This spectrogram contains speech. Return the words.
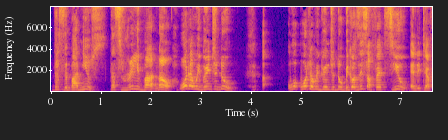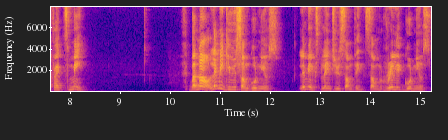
That's the bad news. That's really bad. Now, what are we going to do? What, what are we going to do? Because this affects you and it affects me. But now, let me give you some good news. Let me explain to you something, some really good news.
